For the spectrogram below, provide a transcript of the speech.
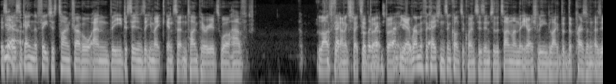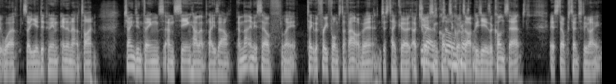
it's, Yeah. a, it's a game that features time travel, and the decisions that you make in certain time periods will have largely Effects unexpected, but but yeah, period. ramifications and consequences into the timeline that you're actually like the, the present, as it were. So you're dipping in, in and out of time, changing things, and seeing how that plays out. And that in itself, like take the freeform stuff out of it, just take a, a choice it's and consequence impressive. RPG as a concept, it's still potentially like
